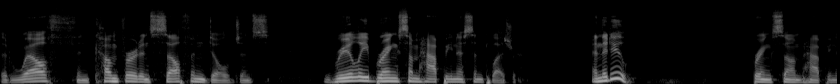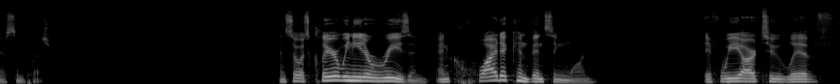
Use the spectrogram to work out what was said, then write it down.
that wealth and comfort and self indulgence really bring some happiness and pleasure. And they do bring some happiness and pleasure. And so it's clear we need a reason, and quite a convincing one, if we are to live,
